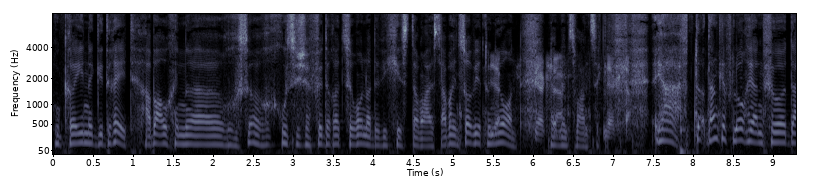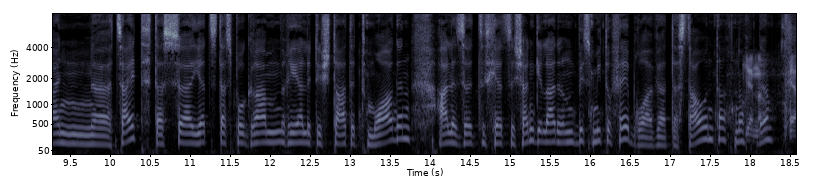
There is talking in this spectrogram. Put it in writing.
Ukraine gedreht, aber auch in der Russ russische Föderation oder wie hieß damals, aber in Sowjetunion Ja, ja, klar. 29. Ja. Ja, danke Florian für deine äh, Zeit, dass äh, jetzt das Programm Reality startet morgen. Alle seid herzlich eingeladen und bis Mitte Februar wird das dauern noch. Genau. Ne? Ja.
